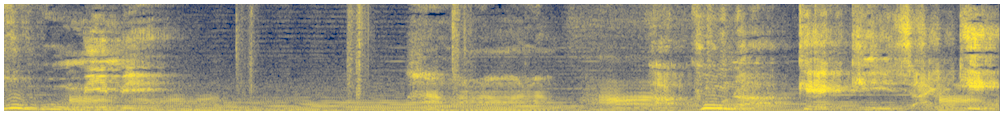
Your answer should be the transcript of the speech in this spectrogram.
Mimi. Hakuna keki zaidi.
